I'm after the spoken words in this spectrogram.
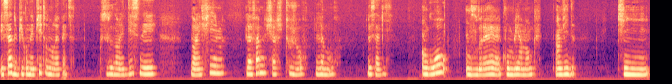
Et ça, depuis qu'on est petite, on nous répète. Que ce soit dans les Disney, dans les films, la femme cherche toujours l'amour de sa vie. En gros, on voudrait combler un manque, un vide, qui,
